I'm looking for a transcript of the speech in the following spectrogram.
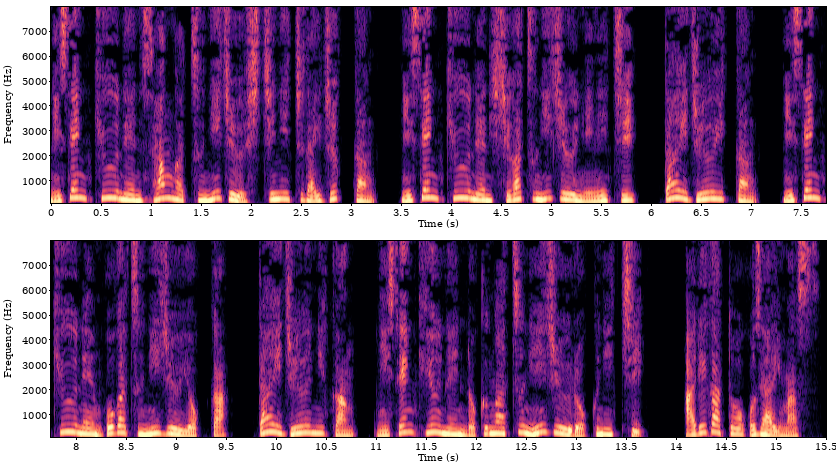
2009年3月27日第10巻、2009年4月22日、第11巻、2009年5月24日、第12巻、2009年6月26日。ありがとうございます。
